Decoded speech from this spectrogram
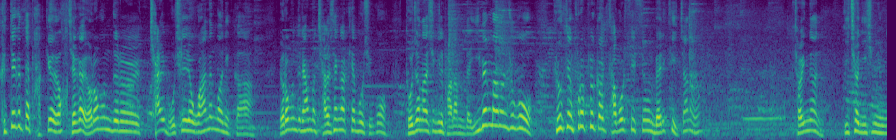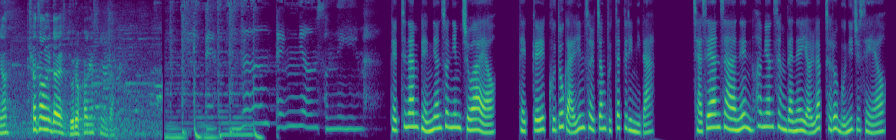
그때그때 바뀌어요. 제가 여러분들을 잘 모시려고 하는 거니까 여러분들이 한번 잘 생각해 보시고 도전하시길 바랍니다. 200만 원 주고 교육생 프로필까지 다 볼 수 있으면 메리트 있잖아요. 저희는 2026년 최선을 다해서 노력하겠습니다. 베트남 백년 손님 베트남 백년 손님 좋아요. 댓글, 구독, 알림 설정 부탁드립니다. 자세한 사항은 화면 상단의 연락처로 문의 주세요.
